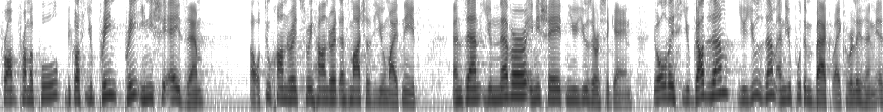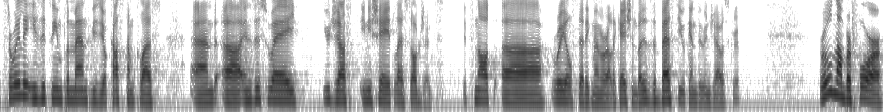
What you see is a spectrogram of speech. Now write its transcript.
from, from a pool because you pre-initiate pre them, or 200, 300, as much as you might need. And then you never initiate new users again. You always, you got them, you use them, and you put them back, like releasing. It's really easy to implement with your custom class. And uh, in this way, you just initiate less objects. It's not uh, real static memory allocation, but it's the best you can do in JavaScript. Rule number four,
